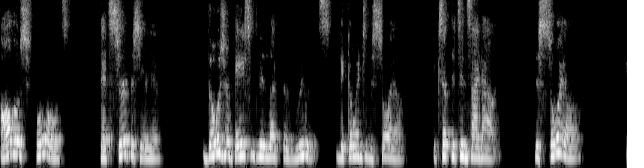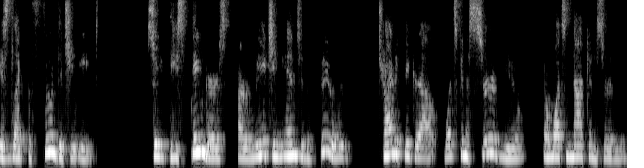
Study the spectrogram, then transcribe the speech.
all those folds, that surface area, those are basically like the roots that go into the soil, except it's inside out. The soil is like the food that you eat. So these fingers are reaching into the food, trying to figure out what's going to serve you and what's not going to serve you,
